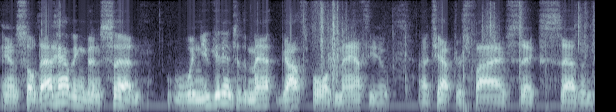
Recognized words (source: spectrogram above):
And so, that having been said, when you get into the Gospel of Matthew, uh, chapters 5, 6, 7,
